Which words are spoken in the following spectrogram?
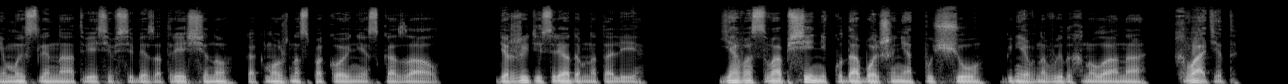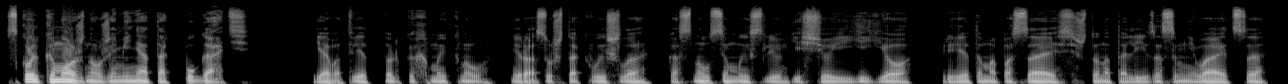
и мысленно отвесив себе за трещину, как можно спокойнее сказал «Держитесь рядом, Натали». «Я вас вообще никуда больше не отпущу», — гневно выдохнула она. «Хватит! Сколько можно уже меня так пугать?» Я в ответ только хмыкнул, и раз уж так вышло, коснулся мыслью еще и ее, при этом опасаясь, что Натали засомневается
